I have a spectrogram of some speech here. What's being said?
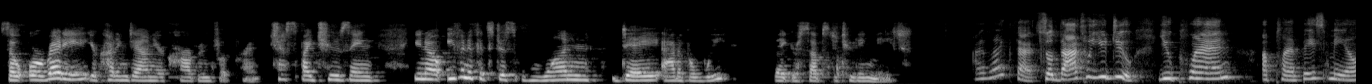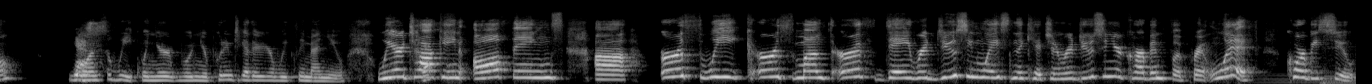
So already you're cutting down your carbon footprint just by choosing you know even if it's just one day out of a week that you're substituting meat. I like that. So that's what you do. You plan a plant-based meal yes. once a week when you're when you're putting together your weekly menu. We are talking all things uh Earth Week, Earth Month, Earth Day, reducing waste in the kitchen, reducing your carbon footprint with Corby Sue,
